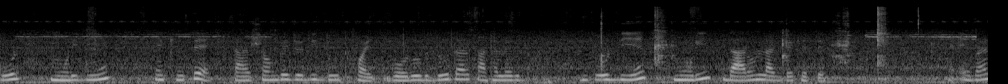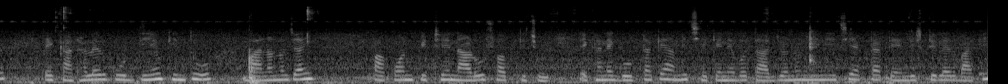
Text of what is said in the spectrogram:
গুড় মুড়ি দিয়ে খেতে তার সঙ্গে যদি দুধ হয়, গরুর দুধ আর কাঁঠালের গুড় দিয়ে মুড়ি দারুণ লাগবে খেতে। এবার এই কাঁঠালের গুড় দিয়েও কিন্তু বানানো যায় পাকন পিঠে, নাড়ু সব কিছুই এখানে গুড়টাকে আমি ছেঁকে নেব, তার জন্য নিয়ে নিয়েছি একটা টেন স্টিলের বাটি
